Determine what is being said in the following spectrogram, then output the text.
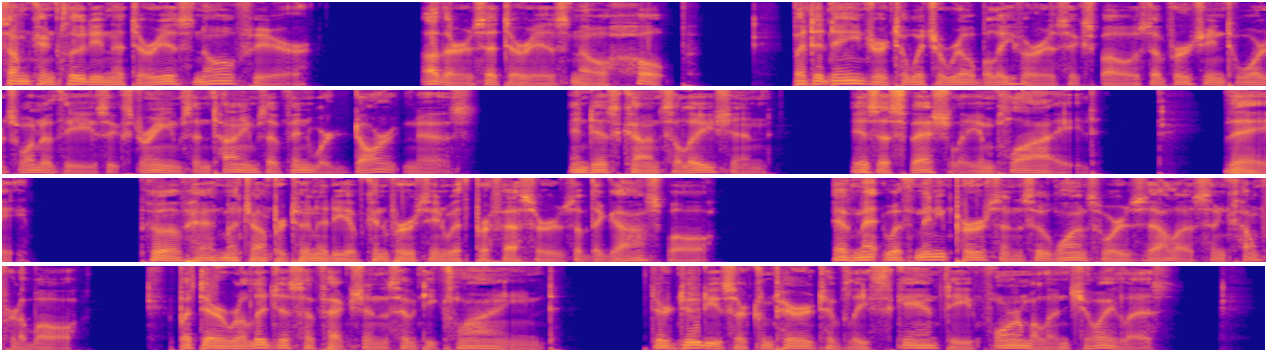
some concluding that there is no fear, others that there is no hope. But the danger to which a real believer is exposed of verging towards one of these extremes in times of inward darkness and disconsolation is especially implied. They, who have had much opportunity of conversing with professors of the gospel, have met with many persons who once were zealous and comfortable, but their religious affections have declined. Their duties are comparatively scanty, formal, and joyless.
